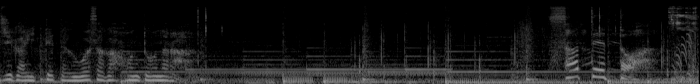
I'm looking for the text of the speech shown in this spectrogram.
リュウジが言ってた噂が本当なら。さてと。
